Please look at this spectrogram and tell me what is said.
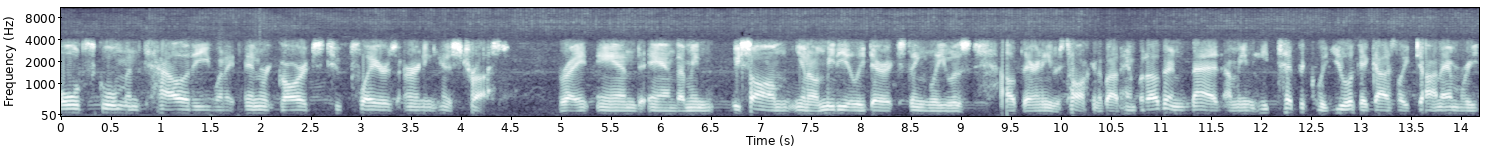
old school mentality when it, in regards to players earning his trust, right? And and I mean, we saw him, you know, immediately. Derek Stingley was out there and he was talking about him. But other than that, I mean, he typically you look at guys like John Emery,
